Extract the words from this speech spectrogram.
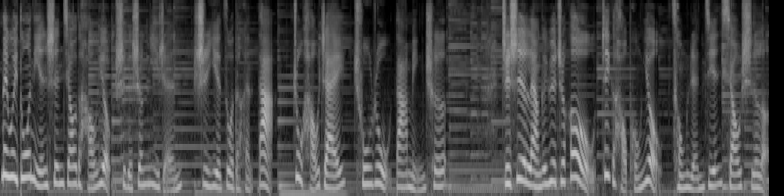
那位多年深交的好友是个生意人，事业做得很大，住豪宅，出入搭名车。只是两个月之后，这个好朋友从人间消失了，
